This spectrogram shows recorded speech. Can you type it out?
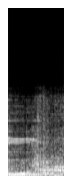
Yeah.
